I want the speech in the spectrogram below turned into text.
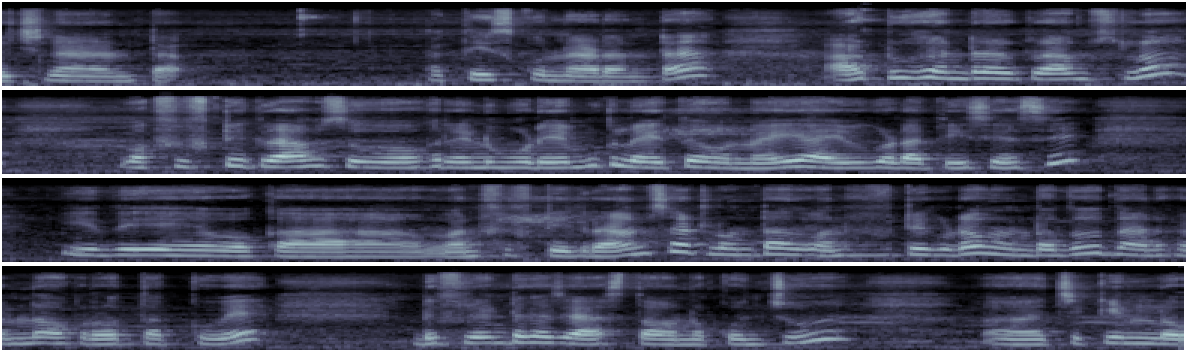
వచ్చినాయంట. తీసుకున్నాడంట. ఆ టూ హండ్రెడ్ గ్రామ్స్లో ఒక ఫిఫ్టీ గ్రామ్స్ ఒక రెండు మూడు ఎముకలు అయితే ఉన్నాయి. అవి కూడా తీసేసి ఇది ఒక వన్ ఫిఫ్టీ గ్రామ్స్ అట్లా ఉంటుంది వన్ ఫిఫ్టీ కూడా ఉండదు. దానికన్నా ఒక రోజు తక్కువే. డిఫరెంట్గా చేస్తా ఉన్నా కొంచెం. చికెన్లో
